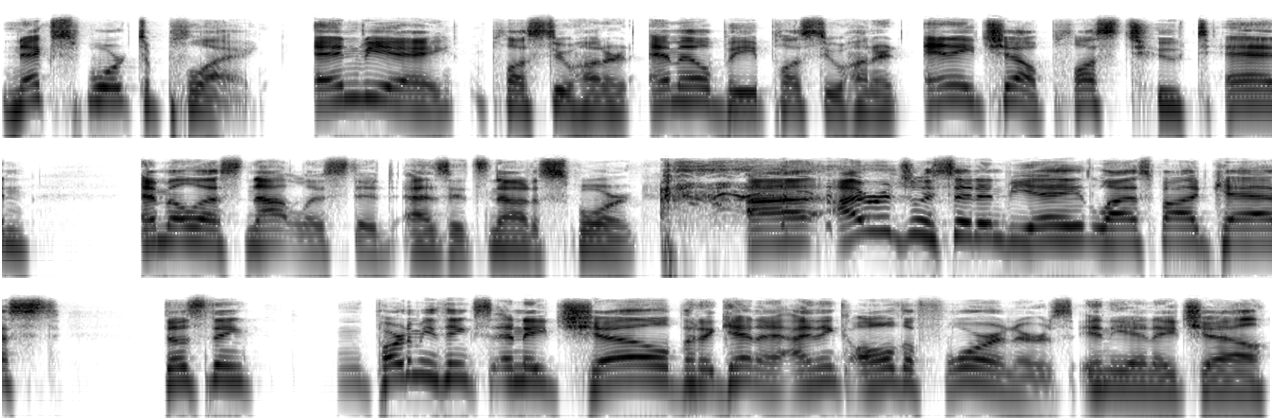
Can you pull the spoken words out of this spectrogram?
Next sport to play: NBA plus two hundred, MLB plus two hundred, NHL plus two ten. MLS not listed as it's not a sport. uh, I originally said NBA last podcast. Does think part of me thinks NHL, but again, I, I think all the foreigners in the NHL.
